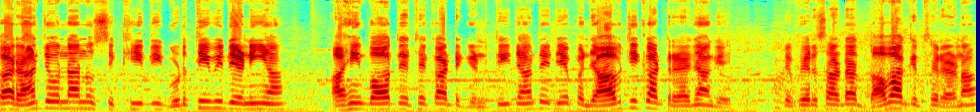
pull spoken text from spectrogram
ਘਰਾਂ 'ਚ ਉਹਨਾਂ ਨੂੰ ਸਿੱਖੀ ਦੀ ਗੁੜਤੀ ਵੀ ਦੇਣੀ ਆ ਅਸੀਂ ਬਹੁਤ ਇੱਥੇ ਘੱਟ ਗਿਣਤੀ ਜਾਂ ਤੇ ਜੇ ਪੰਜਾਬ 'ਚ ਹੀ ਘੱਟ ਰਹਿ ਜਾਾਂਗੇ ਤੇ ਫਿਰ ਸਾਡਾ ਦਾਵਾ ਕਿੱਥੇ ਰਹਿਣਾ?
